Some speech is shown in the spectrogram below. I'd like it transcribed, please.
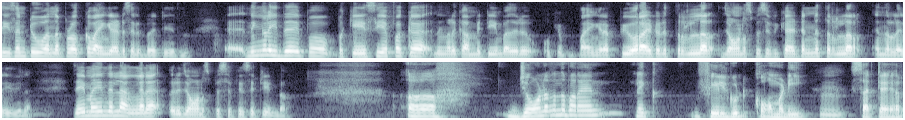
സീസൺ ടു വന്നപ്പോഴൊക്കെ ഭയങ്കരമായിട്ട് സെലിബ്രേറ്റ് ചെയ്തിരുന്നു. നിങ്ങൾ ഇത് ഇപ്പോൾ കെ സി എഫ് ഒക്കെ നിങ്ങൾ കമ്മിറ്റ് ചെയ്യുമ്പോൾ അതൊരു ഓക്കെ ഭയങ്കര പ്യൂർ ആയിട്ടൊരു ത്രില്ലർ ജോൺ സ്പെസിഫിക് ആയിട്ട് തന്നെ ത്രില്ലർ എന്നുള്ള രീതിയിൽ ജയ് മഹീന്ദ്രനിൽ അങ്ങനെ ഒരു ജോൺ സ്പെസിഫിസിറ്റി ഉണ്ടോ? ജോണർ എന്ന് പറയാൻ like feel good comedy satire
